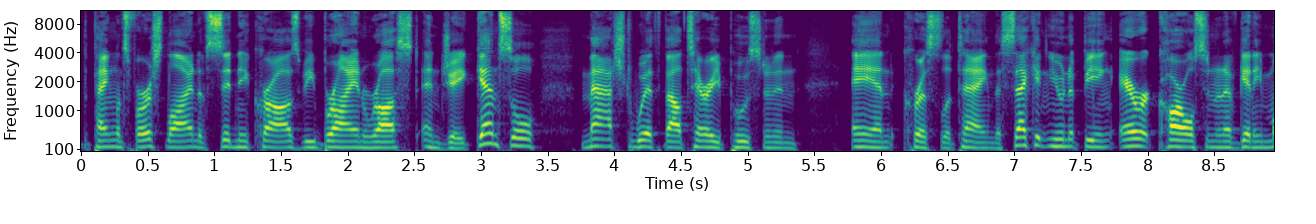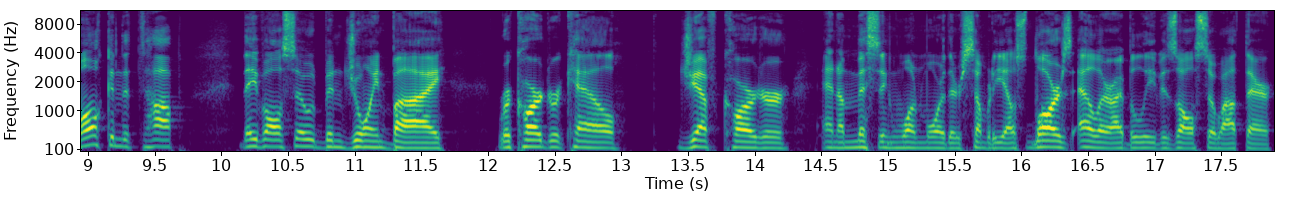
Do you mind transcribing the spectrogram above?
the Penguins' first line of Sidney Crosby, Bryan Rust, and Jake Guentzel, matched with Valtteri Puustinen and Chris Letang. The second unit being Erik Karlsson and Evgeny Malkin the top. They've also been joined by Rickard Rakell, Jeff Carter, and I'm missing one more. There's somebody else. Lars Eller, I believe, is also out there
